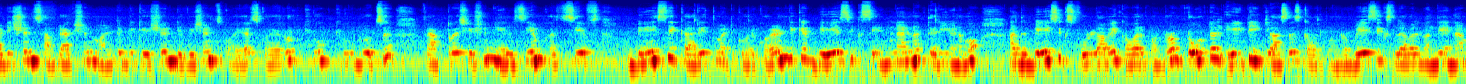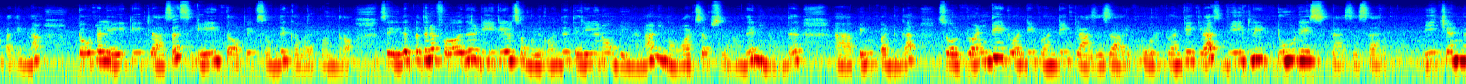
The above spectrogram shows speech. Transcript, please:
addition subtraction multiplication division square square root cube cube roots factorization LCM HCFs basic arithmetic ஒரு குழந்தைக்கு பேசிக்ஸ் என்னென்ன தெரியணுமோ அந்த பேசிக்ஸ் ஃபுல்லாகவே கவர் பண்ணுறோம் டோட்டல் எயிட்டி கிளாஸஸ் கவர் பண்ணுறோம் பேசிக்ஸ் லெவல் வந்து என்ன பார்த்தீங்கன்னா total eighty classes eight topics வந்து கவர் பண்ணுறோம் ஸோ இதை பற்றின ஃபர்தர் டீட்டெயில்ஸ் உங்களுக்கு வந்து தெரியணும் அப்படின்னா நீங்கள் வாட்ஸ்அப்ஸில் வந்து நீங்கள் வந்து பின் பண்ணுங்கள் ஸோ டுவெண்ட்டி டுவெண்ட்டி டுவெண்ட்டி கிளாஸஸாக இருக்கும். ஒரு twenty class weekly two days கிளாஸஸாக இருக்கும். ஈச் அண்ட்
